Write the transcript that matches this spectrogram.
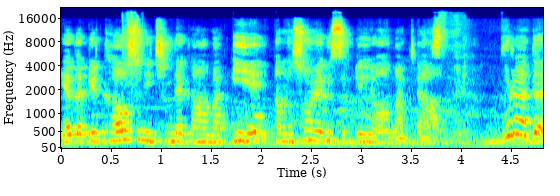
ya da bir kaosun içinde kalmak iyi ama sonra disiplinli olmak lazım. Burada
